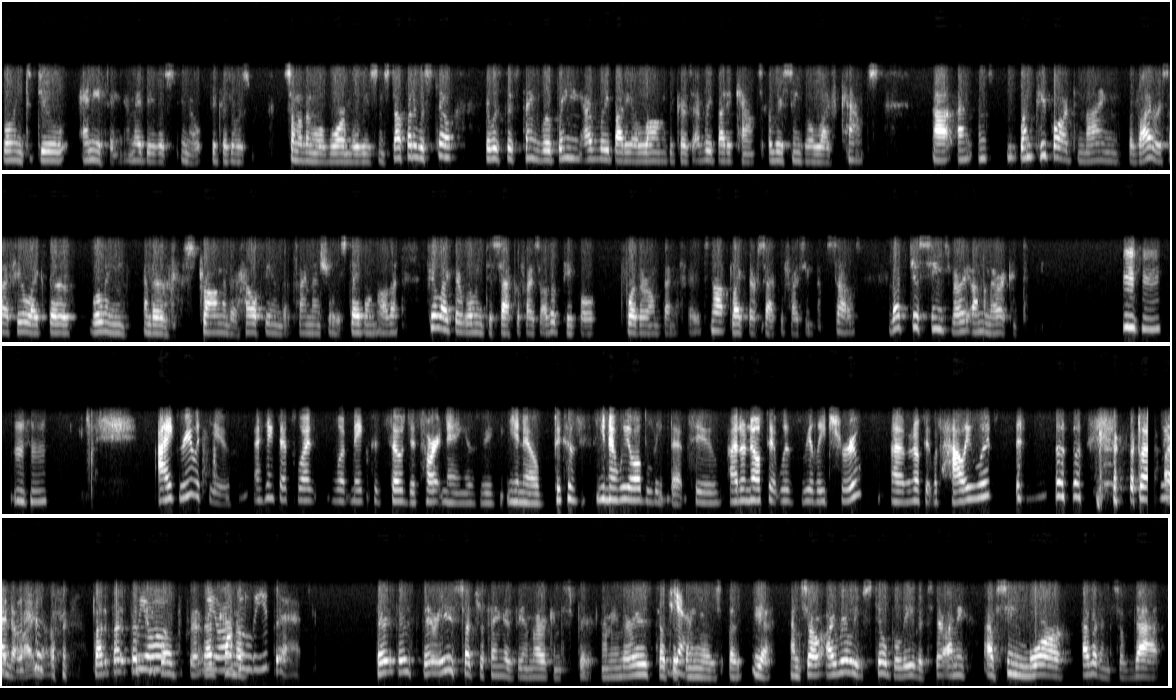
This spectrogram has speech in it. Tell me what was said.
willing to do anything. And maybe it was, you know, because it was some of them were war movies and stuff, but it was still it was this thing we're bringing everybody along because everybody counts, every single life counts. Uh, and, and when people are denying the virus, I feel like they're willing and they're strong and they're healthy and they're financially stable and all that. I feel like they're willing to sacrifice other people for their own benefit. It's not like they're sacrificing themselves. That just seems very un-American to me. Mhm. Mhm. I agree with you. I think that's what what makes it so disheartening is we, you know, because you know we all believe that too. I don't know if it was really true. I don't know if it was Hollywood. but we, I know, I know. But but, but we people all, have, we kind all of, believe that. There, there's, there is such a thing as the American spirit. I mean, there is such a yes. thing as, uh, yeah. And so I really still believe it's there. I mean, I've seen more evidence of that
